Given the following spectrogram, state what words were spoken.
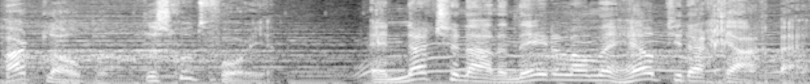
Hardlopen, dat is goed voor je. En Nationale Nederlanden helpt je daar graag bij.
